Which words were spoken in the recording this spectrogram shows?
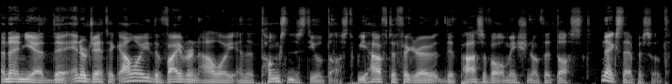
And then yeah, the energetic alloy, the vibrant alloy, and the tungsten steel dust. We have to figure out the passive automation of the dust next episode.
